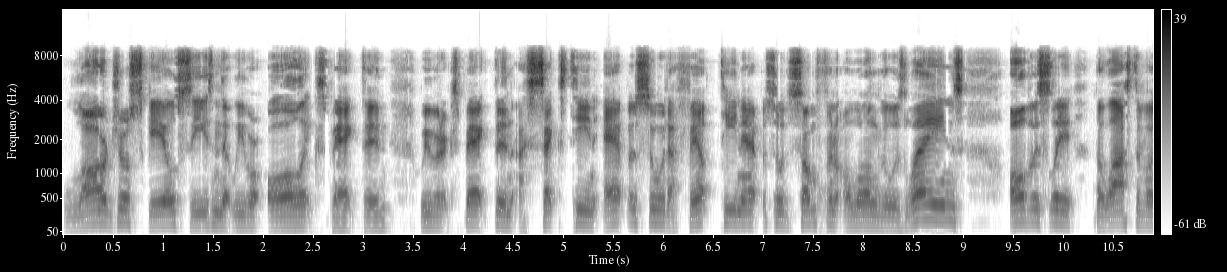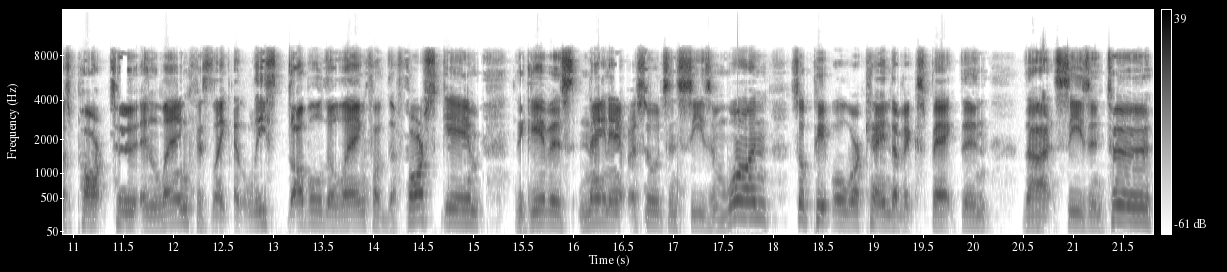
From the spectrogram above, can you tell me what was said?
larger scale season that we were all expecting. We were expecting a 16 episode, a 13 episode, something along those lines. Obviously, The Last of Us Part 2 in length is like at least double the length of the first game. They gave us 9 episodes in Season 1, so people were kind of expecting that Season 2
